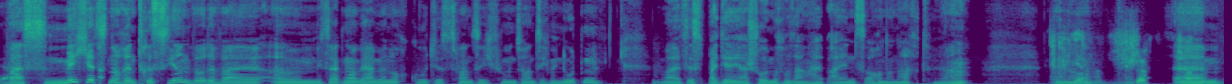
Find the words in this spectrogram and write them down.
Ja. Was mich jetzt noch interessieren würde, weil ähm, ich sag mal, wir haben ja noch gut jetzt 20, 25 Minuten, weil es ist bei dir ja schon, muss man sagen, halb eins, auch in der Nacht, ja. Genau. Ja, ähm,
